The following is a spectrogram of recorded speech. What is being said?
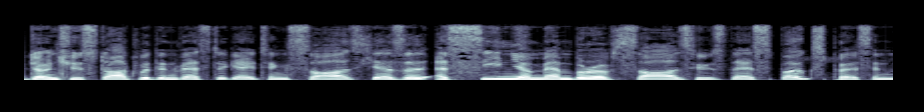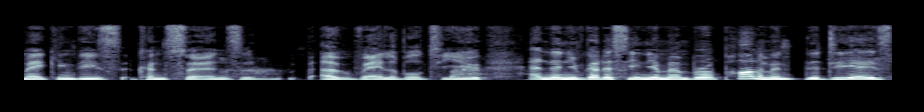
Don't you start with investigating SARS? Here's a, a, senior member of SARS who's their spokesperson making these concerns available to you. And then you've got a senior member of parliament, the DA's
